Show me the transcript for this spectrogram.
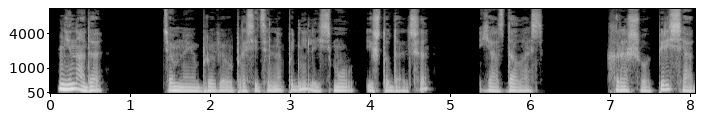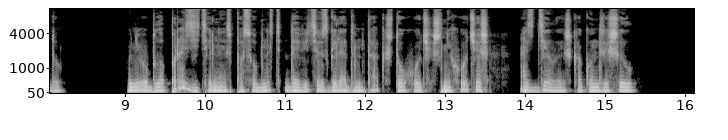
«Не надо!» Темные брови вопросительно поднялись, мол, и что дальше? Я сдалась. «Хорошо, пересяду». У него была поразительная способность давить взглядом так, что хочешь, не хочешь, а сделаешь, как он решил.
